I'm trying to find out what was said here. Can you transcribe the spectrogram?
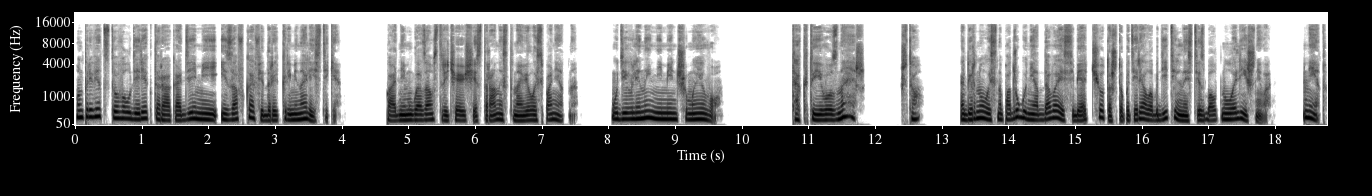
Он приветствовал директора академии и завкафедры криминалистики. По одним глазам встречающей стороны становилось понятно. Удивлены не меньше моего. «Так ты его знаешь?» «Что?» Обернулась на подругу, не отдавая себе отчета, что потеряла бдительность и сболтнула лишнего. «Нет».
